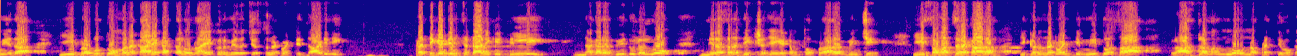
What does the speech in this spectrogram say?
మీద ఈ ప్రభుత్వం మన కార్యకర్తలు నాయకుల మీద చేస్తున్నటువంటి దాడిని ప్రతిఘటించటానికి ఢిల్లీ నగర వీధులలో నిరసన దీక్ష చేయటంతో ప్రారంభించి ఈ సంవత్సర కాలం ఇక్కడ ఉన్నటువంటి మీతో సహా రాష్ట్రమంలో ఉన్న ప్రతి ఒక్క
